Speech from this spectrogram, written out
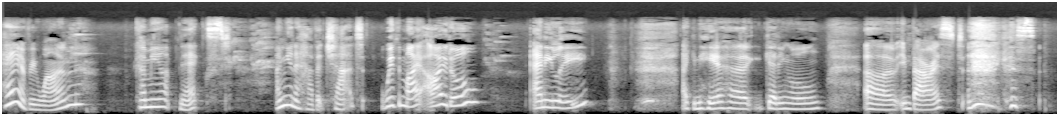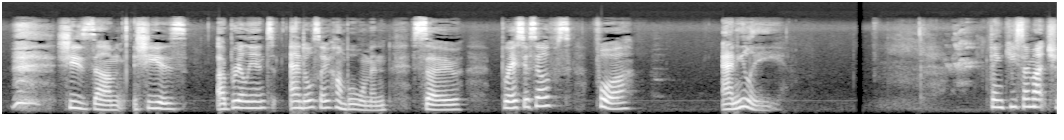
Hey everyone! Coming up next, I'm going to have a chat with my idol, Annie Lee. I can hear her getting all uh, embarrassed because she's um, she is a brilliant and also humble woman. So brace yourselves for Annie Lee. Thank you so much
